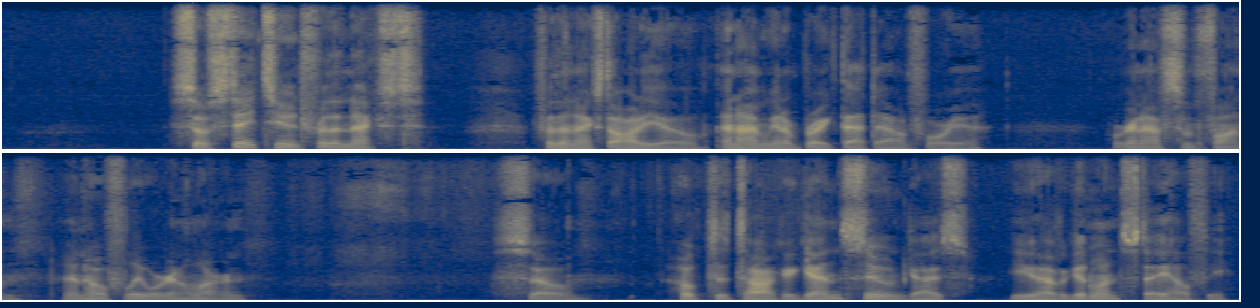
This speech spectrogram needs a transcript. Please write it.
So stay tuned for the next for the next audio and I'm going to break that down for you. We're going to have some fun and hopefully we're going to learn. So, hope to talk again soon, guys. You have a good one. Stay healthy.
